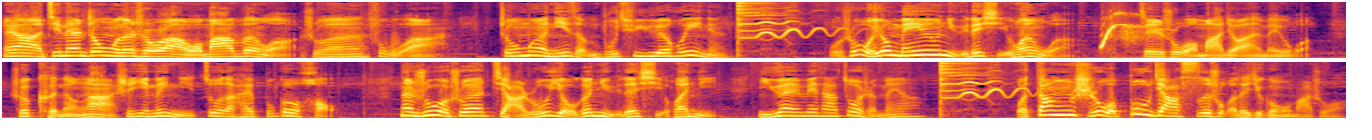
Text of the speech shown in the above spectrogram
哎呀，今天中午的时候啊，我妈问我说：“复古啊，周末你怎么不去约会呢？”我说：“我又没有女的喜欢我。”这时候我妈就安慰我说：“可能啊，是因为你做的还不够好。那如果说假如有个女的喜欢你，你愿意为她做什么呀？”我当时我不加思索的就跟我妈说：“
